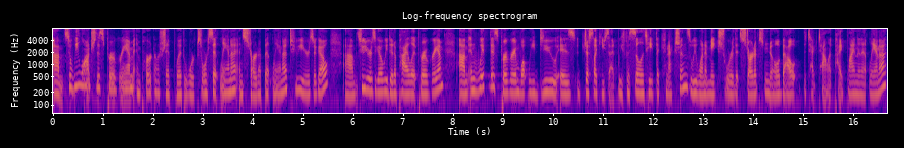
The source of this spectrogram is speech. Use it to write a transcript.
Um, so we launched this program in partnership with WorkSource Atlanta and Startup Atlanta two years ago. Um, two years ago, we did a pilot program. Um, and with this program, what we do is just like you said, we facilitate the connections. We want to make sure that startups know about the tech talent pipeline in Atlanta.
